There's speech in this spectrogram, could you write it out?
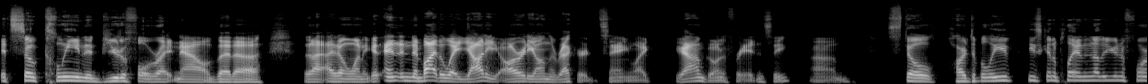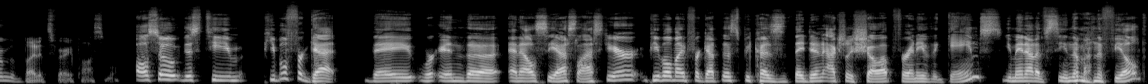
it's so clean and beautiful right now that uh that I, I don't want to get and, and and by the way, Yadi already on the record saying like, yeah, I'm going to free agency. Um still hard to believe he's going to play in another uniform, but it's very possible. Also, this team, people forget they were in the NLCS last year. People might forget this because they didn't actually show up for any of the games. You may not have seen them on the field.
